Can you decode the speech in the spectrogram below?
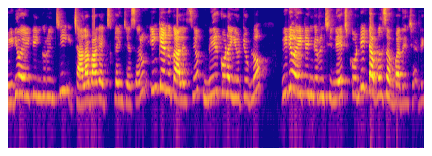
వీడియో ఎడిటింగ్ గురించి చాలా బాగా ఎక్స్ప్లెయిన్ చేశారు. ఇంకెందుకు ఆలస్యం? మీరు కూడా యూట్యూబ్లో వీడియో ఎడిటింగ్ గురించి నేర్చుకోండి డబ్బులు సంపాదించండి.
